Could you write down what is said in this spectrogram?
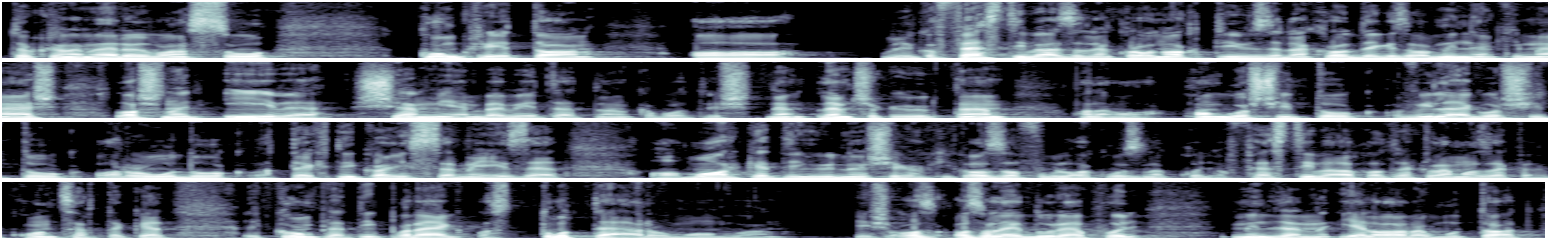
Tökre nem erről van szó. Konkrétan a mondjuk a fesztivál zenekaron aktív zenekaron, de igazából mindenki más, lassan egy éve semmilyen bevételt nem kapott. És nem, nem csak ők nem, hanem a hangosítók, a világosítók, a ródok, a technikai személyzet, a marketing ügynökség, akik azzal foglalkoznak, hogy a fesztiválokat reklámozzák, a koncerteket, egy komplet iparág, az totál romon van. És az, az a legdurább, hogy minden jel arra mutat,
